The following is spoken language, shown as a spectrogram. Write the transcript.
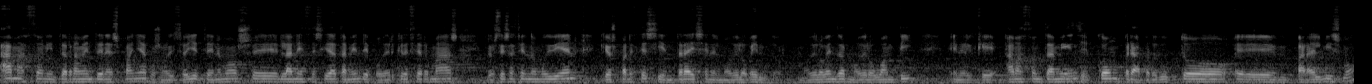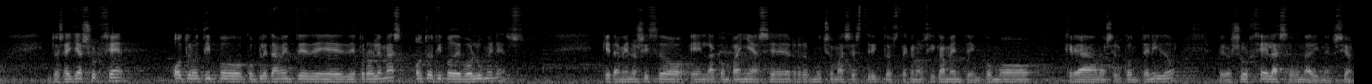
Amazon internamente en España pues nos dice, oye, tenemos eh, la necesidad también de poder crecer más, lo estáis haciendo muy bien, ¿qué os parece si entráis en el modelo vendor? Modelo vendor, modelo 1P, en el que Amazon también compra producto eh, para él mismo. Entonces ahí ya surge otro tipo completamente de, de problemas, otro tipo de volúmenes que también nos hizo en la compañía ser mucho más estrictos tecnológicamente en cómo creábamos el contenido, pero surge la segunda dimensión.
